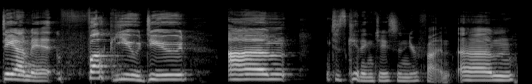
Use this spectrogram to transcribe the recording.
damn it, fuck you, dude. Um, just kidding, Jason. You're fine. Um,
